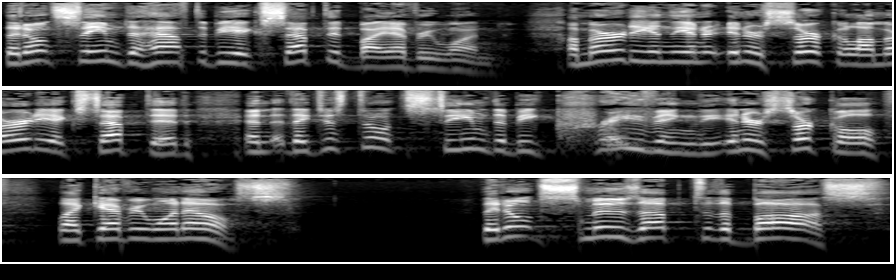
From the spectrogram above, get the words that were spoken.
They don't seem to have to be accepted by everyone. I'm already in the inner, inner, circle. I'm already accepted. And they just don't seem to be craving the inner circle like everyone else. They don't smooth up to the boss,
